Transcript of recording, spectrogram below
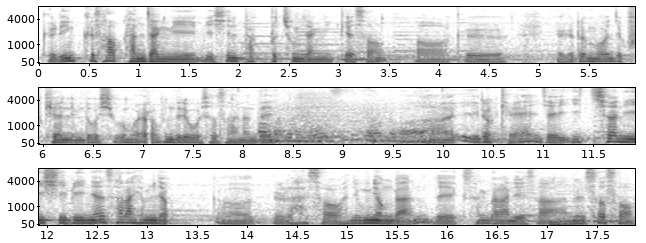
그 링크 사업 단장님이신 박 부총장님께서 어, 그 여기는 뭐 이제 국회의원님도 오시고 뭐 여러분들이 오셔서 하는데 어, 이렇게 이제 2022년 산학협력 을 해서 한 6년간 이제 상당한 예산을 써서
